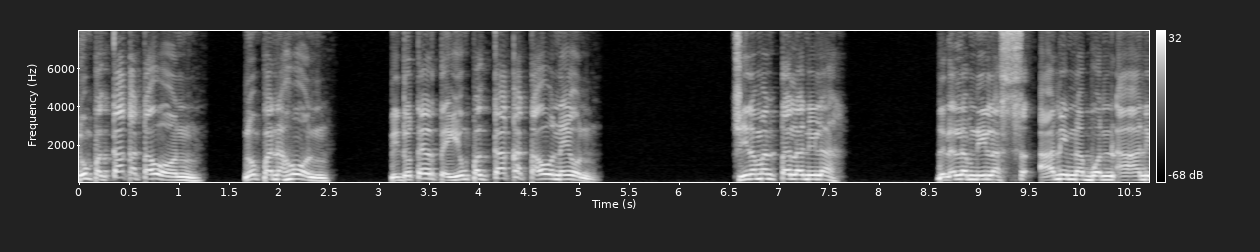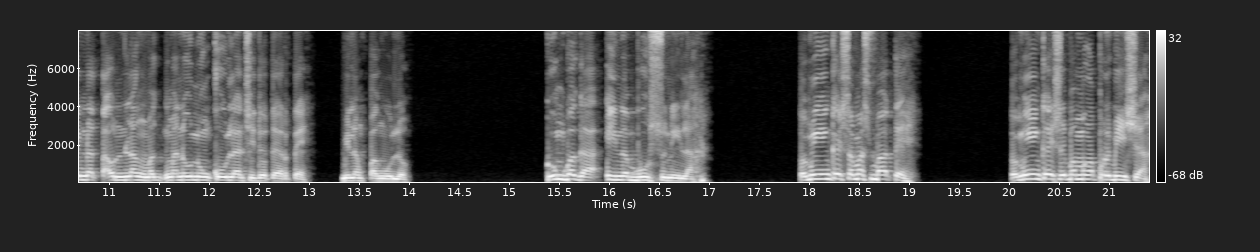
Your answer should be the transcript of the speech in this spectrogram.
nung pagkakataon, nung panahon ni Duterte, yung pagkakataon na yun, sinamantala nila. Dahil alam nila, sa anim na buwan, ah, anim na taon lang mag, manunungkulan si Duterte bilang Pangulo. Kumbaga, inabuso nila. Tumingin kayo sa Masbate. Tumingin kayo sa ibang mga probinsya.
